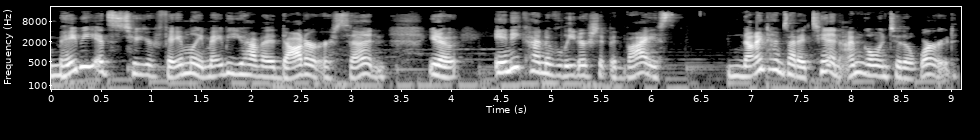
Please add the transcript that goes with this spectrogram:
Maybe it's to your family. Maybe you have a daughter or son. You know, any kind of leadership advice. Nine times out of ten, I'm going to the Word.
